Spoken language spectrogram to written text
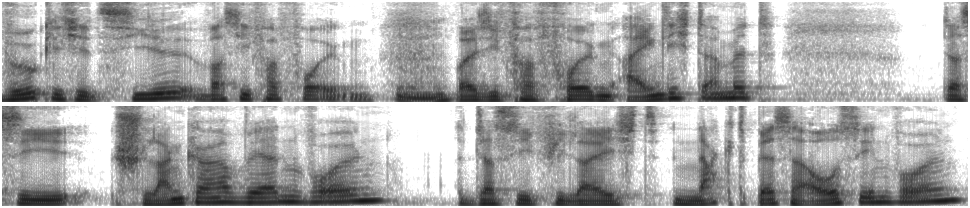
wirkliche Ziel, was sie verfolgen. Mhm. Weil sie verfolgen eigentlich damit, dass sie schlanker werden wollen, dass sie vielleicht nackt besser aussehen wollen,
